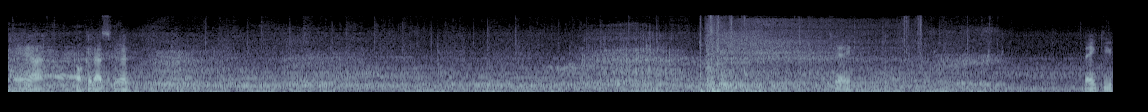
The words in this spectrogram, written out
Okay, uh, okay, that's good. Okay. Thank you.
